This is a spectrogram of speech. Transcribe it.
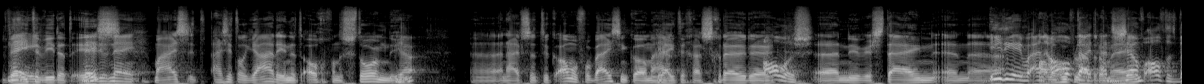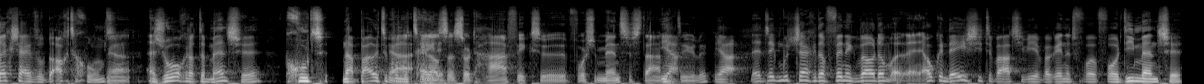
weten wie dat Nee, is. nee. Maar hij zit, hij zit al jaren in het oog van de storm nu. Ja. Eh, en hij heeft ze natuurlijk allemaal voorbij zien komen. Ja. Heitinga, Schreuder, Alles. eh, nu weer Stijn. En, eh, Iedereen en altijd en zelf altijd wegcijferen op de achtergrond. Ja. En zorgen dat de mensen goed naar buiten Ja, konden en treden. als een soort havik eh, voor zijn mensen staan ja, natuurlijk. Ja, dus ik moet zeggen, dat vind ik wel, dan, ook in deze situatie weer, waarin het voor, voor die mensen,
